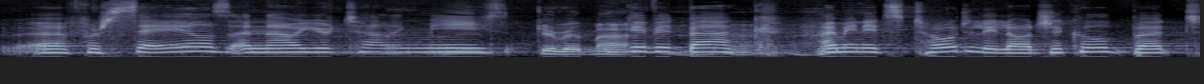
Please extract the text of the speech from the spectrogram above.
Uh, for sales, and now you're telling me Give it back. give it back. I mean, it's totally logical, but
